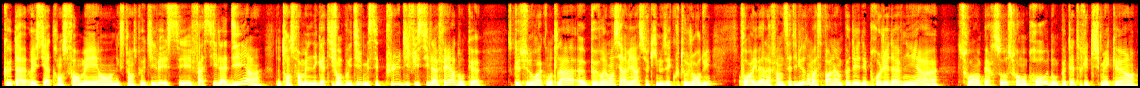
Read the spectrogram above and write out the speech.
que tu as réussi à transformer en expérience positive. Et c'est facile à dire de transformer le négatif en positif, mais c'est plus difficile à faire. Donc, ce que tu nous racontes là peut vraiment servir à ceux qui nous écoutent aujourd'hui. Pour arriver à la fin de cet épisode, on va se parler un peu des, des projets d'avenir, soit en perso, soit en pro. Donc peut-être Richmaker,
